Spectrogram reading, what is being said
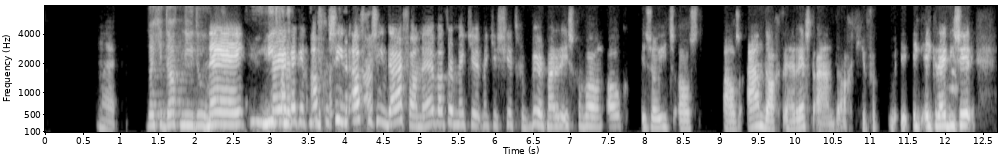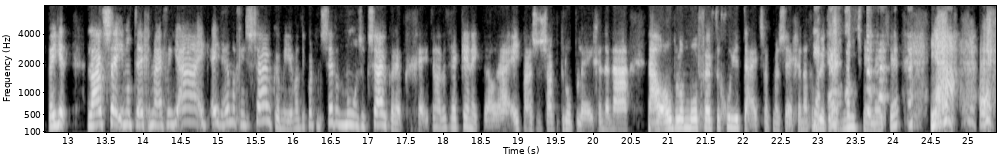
Nee. Dat je dat niet doet. Nee, Niet nou ja, kijk, en afgezien, afgezien daarvan, hè, wat er met je, met je shit gebeurt, maar er is gewoon ook zoiets als, als aandacht en restaandacht. Je, ik, ik realiseer, weet je, laatst zei iemand tegen mij van, ja, ik eet helemaal geen suiker meer, want ik word ontzettend moe als ik suiker heb gegeten. Nou, dat herken ik wel. Ja, eet maar eens een zak erop leeg en daarna, nou, Obelmoff heeft een goede tijd, zou ik maar zeggen. Dan gebeurt er echt niets meer met je. Ja,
